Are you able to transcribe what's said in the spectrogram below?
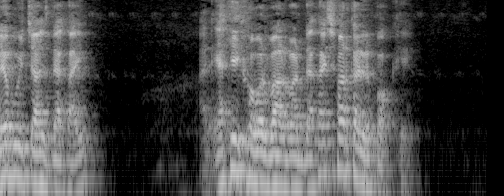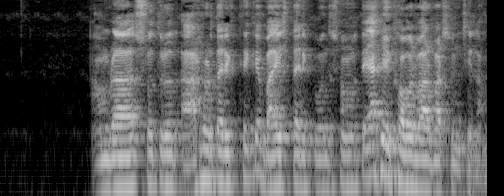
লেবু চাষ দেখায়। আর একই খবর বারবার দেখায় সরকারের পক্ষে। আমরা সতেরো, আঠেরো তারিখ থেকে বাইশ তারিখ পর্যন্ত সম্ভবত একই খবর বারবার শুনছিলাম।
